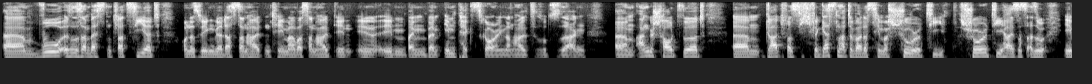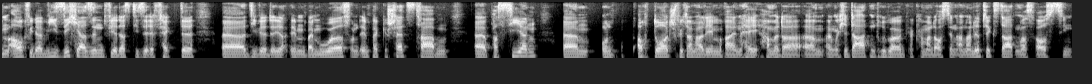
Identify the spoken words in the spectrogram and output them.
äh, wo ist es am besten platziert und deswegen wäre das dann halt ein Thema, was dann halt in, in, eben beim, beim Impact Scoring dann halt sozusagen ähm, angeschaut wird. Ähm, Gerade was ich vergessen hatte, war das Thema Surety. Surety heißt es also eben auch wieder, wie sicher sind wir, dass diese Effekte, äh, die wir eben beim Worth und Impact geschätzt haben, äh, passieren. Ähm, und auch dort spielt dann halt eben rein, hey, haben wir da ähm, irgendwelche Daten drüber? Kann man da aus den Analytics-Daten was rausziehen?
